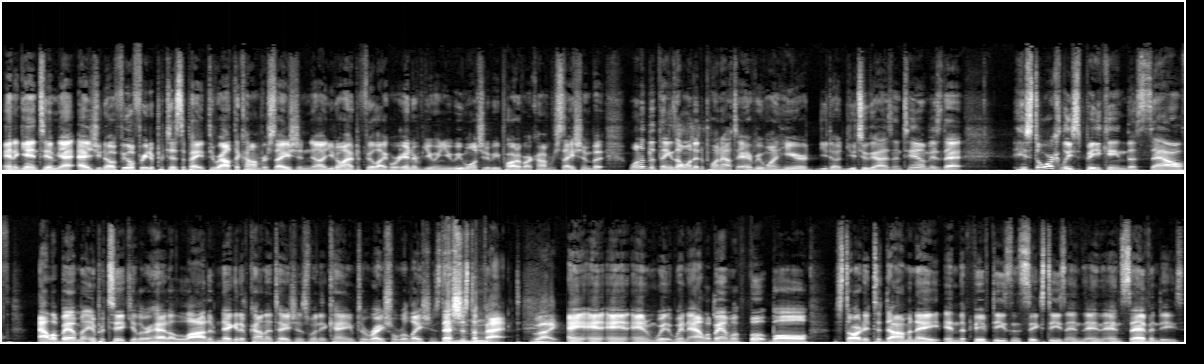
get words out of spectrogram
and again, Tim, as you know, feel free to participate throughout the conversation. Uh, you don't have to feel like we're interviewing you. We want you to be part of our conversation. But one of the things I wanted to point out to everyone here, you know, you two guys and Tim, is that historically speaking, the South. Alabama, in particular, had a lot of negative connotations when it came to racial relations. That's just a mm-hmm. fact. Right. And and, and, and when- when Alabama football started to dominate in the 50s and 60s and, and, and 70s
